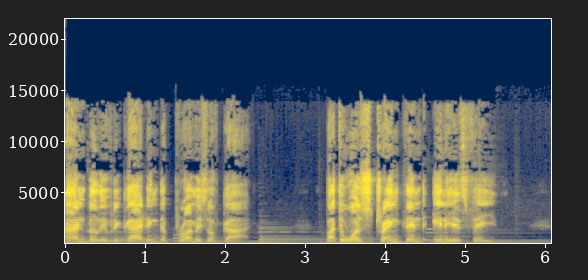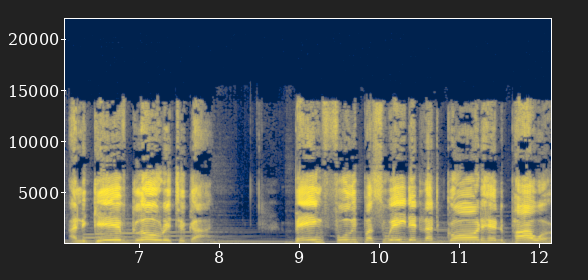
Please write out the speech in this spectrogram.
unbelief regarding the promise of God, but was strengthened in his faith and gave glory to God, being fully persuaded that God had power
